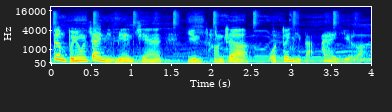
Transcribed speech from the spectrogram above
更不用在你面前隐藏着我对你的爱意了。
